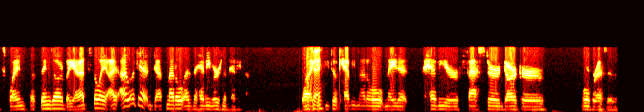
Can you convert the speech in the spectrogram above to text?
explain what things are, but yeah, that's the way I, I look at death metal as the heavy version of heavy metal. Like okay. if you took heavy metal, made it heavier, faster, darker, more aggressive.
